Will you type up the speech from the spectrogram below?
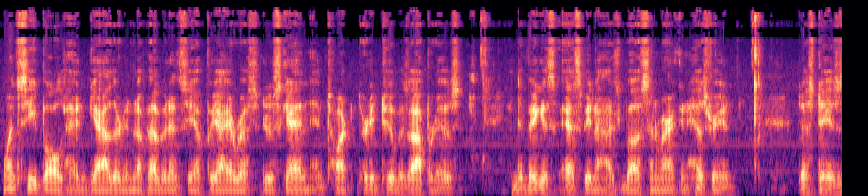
Once Sebold had gathered enough evidence, the FBI arrested Duquesne and 32 of his operatives the biggest espionage bust in American history. Just days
